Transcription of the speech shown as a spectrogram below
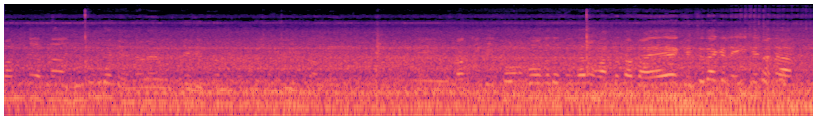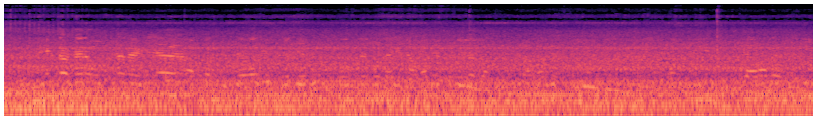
ਮਨ ਤੇ ਆਪਣਾ YouTube ਦਾ ਚੈਨਲ ਹੈ ਉੱਤੇ ਦੇਖਣ ਨੂੰ ਤੇ ਬਾਕੀ ਦੇਖੋ ਹੁਣ ਬਹੁਤ ਦੇ ਸਿੰਘਾਂ ਨੂੰ ਹੱਥ ਤਾਂ ਪਾਇਆ ਹੈ, ਖਿੱਚਦਾ ਕਿ ਨਹੀਂ ਖਿੱਚਦਾ। ਨਹੀਂ ਤਾਂ ਫਿਰ ਆਪਸ਼ਨ ਹੈਗੀ ਆ ਆਪਾਂ ਮਿੱਤਿਆ ਵਾਲੀ ਜਗ੍ਹਾ ਤੇ ਉੱਤੇ ਕੋਲ ਲੈ ਕੇ ਜਾਵਾਂਗੇ ਤੇ ਜਾਵਾਂਗੇ ਬਾਕੀ ਯਾਰਾਂ ਦਾ ਨਹੀਂ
